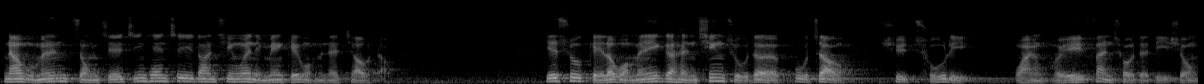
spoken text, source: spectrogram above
那我们总结今天这一段经文里面给我们的教导，耶稣给了我们一个很清楚的步骤去处理挽回犯错的弟兄。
